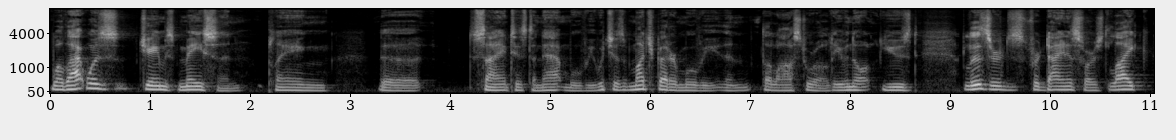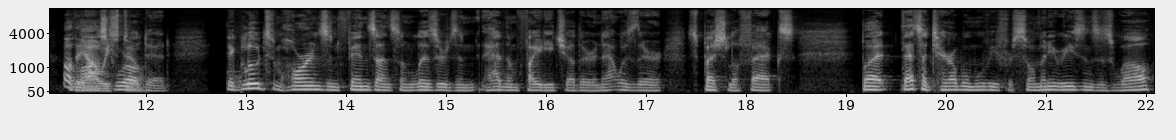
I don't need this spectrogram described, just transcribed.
Well, that was James Mason playing the scientist in that movie, which is a much better movie than The Lost World, even though it used lizards for dinosaurs like Oh, The Lost World do. did. They glued some horns and fins on some lizards and had them fight each other, and that was their special effects. But that's a terrible movie for so many reasons as well.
